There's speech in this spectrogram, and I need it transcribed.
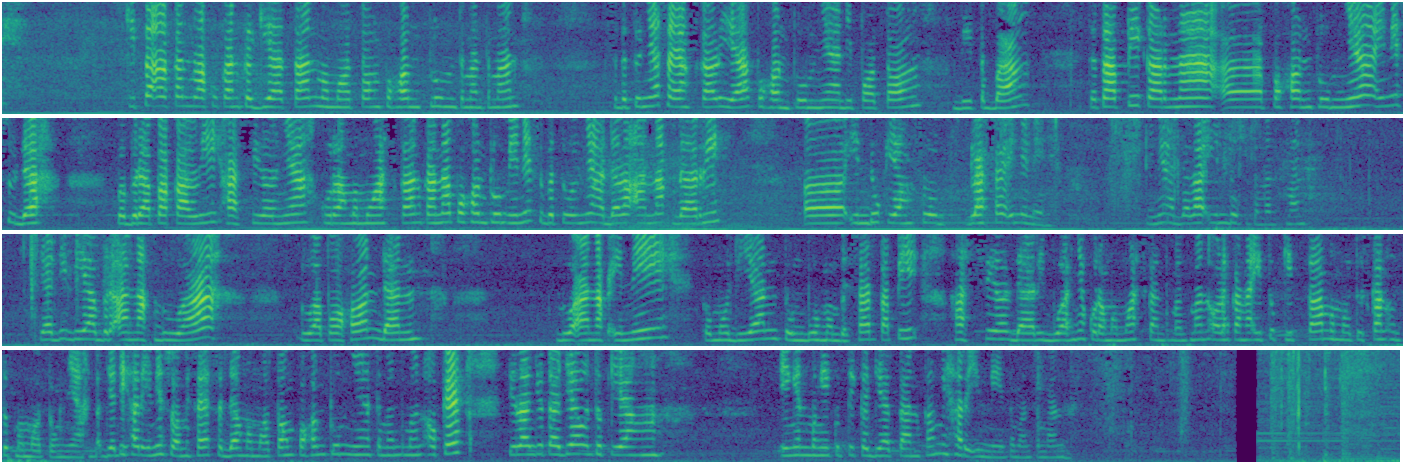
kita akan melakukan kegiatan memotong pohon plum teman-teman. Sebetulnya sayang sekali ya pohon plumnya dipotong, ditebang. Tetapi karena eh, pohon plumnya ini sudah beberapa kali hasilnya kurang memuaskan karena pohon plum ini sebetulnya adalah anak dari eh, induk yang sebelah saya ini nih. Ini adalah induk teman-teman. Jadi dia beranak dua, dua pohon dan dua anak ini kemudian tumbuh membesar tapi hasil dari buahnya kurang memuaskan teman-teman oleh karena itu kita memutuskan untuk memotongnya jadi hari ini suami saya sedang memotong pohon plumnya teman-teman oke dilanjut aja untuk yang ingin mengikuti kegiatan kami hari ini teman-teman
